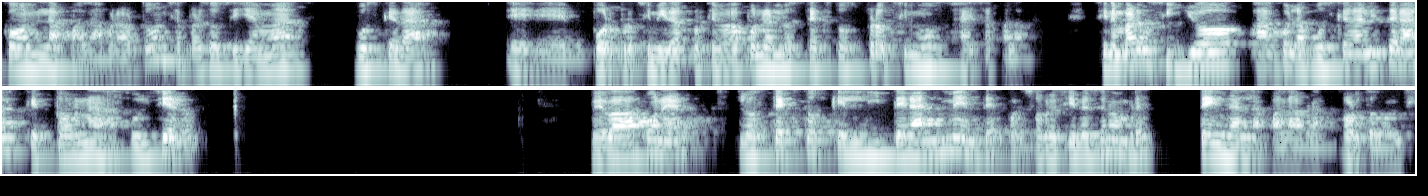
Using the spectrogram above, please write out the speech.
con la palabra ortodoncia. Por eso se llama búsqueda eh, por proximidad, porque me va a poner los textos próximos a esa palabra. Sin embargo, si yo hago la búsqueda literal, que torna azul cielo, me va a poner los textos que literalmente, por eso recibe ese nombre, tengan la palabra ortodoncia.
